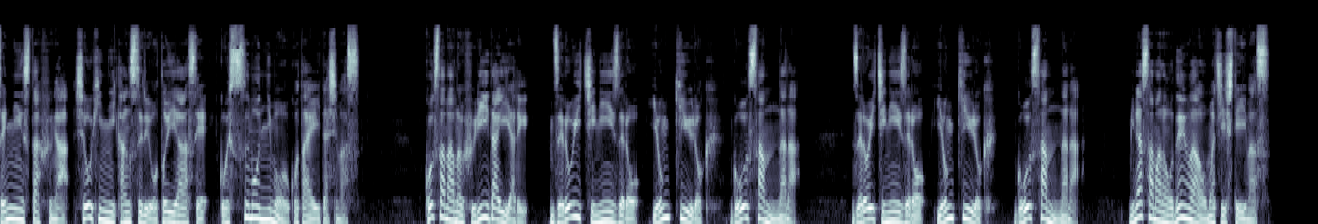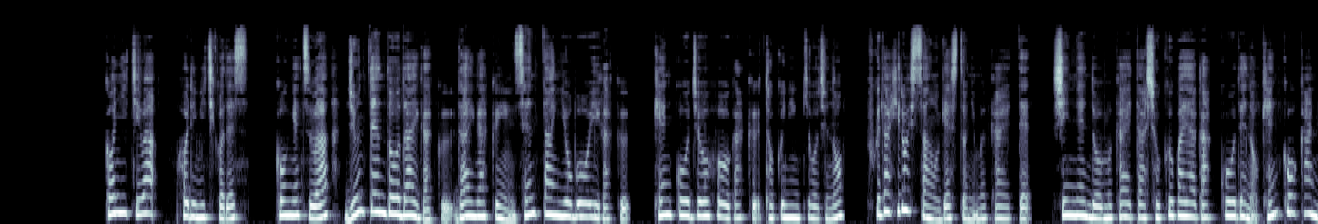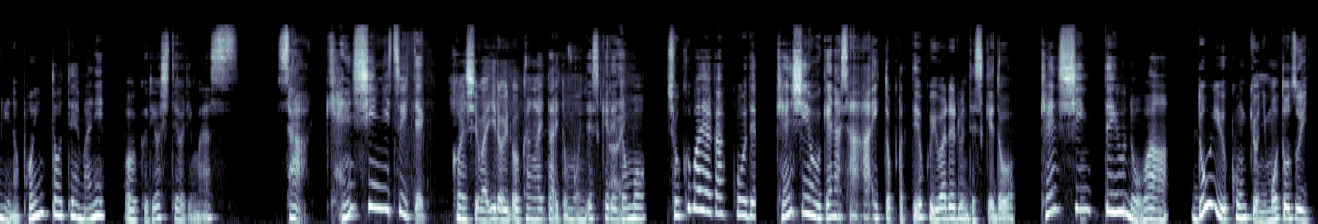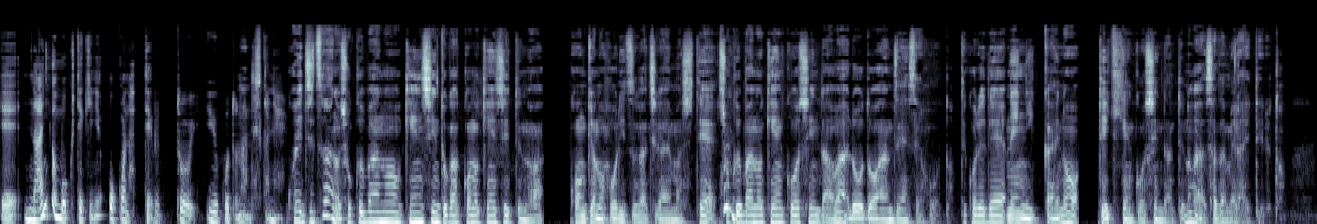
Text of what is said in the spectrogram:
専任スタッフが商品に関するお問い合わせ、ご質問にもお答えいたします。コサナのフリーダイヤル0120-496-537 0120-496-537皆様のお電話をお待ちしています。こんにちは、堀道子です。今月は、順天堂大学大学院先端予防医学健康情報学特任教授の福田博さんをゲストに迎えて、新年度を迎えた職場や学校での健康管理のポイントをテーマにお送りをしております。さあ、検診について今週はいろいろ伺いたいと思うんですけれども、はい、職場や学校で検診を受けなさいとかってよく言われるんですけど、検診っていうのはどういう根拠に基づいて何を目的に行っているということなんですかね？これ実はあの職場の検診と学校の検診っていうのは根拠の法律が違いまして、職場の健康診断は労働安全性法と。で、これで年に1回の定期健康診断というのが定められていると。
